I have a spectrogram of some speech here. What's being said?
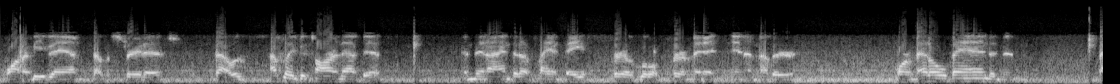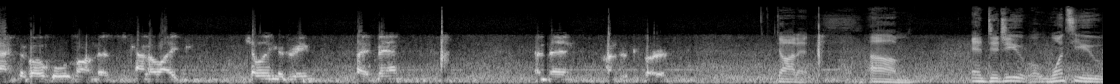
wannabe band that was straight edge. That was I played guitar in that band, and then I ended up playing bass for a little for a minute in another more metal band, and then back to vocals on this kind of like killing the dream type band, and then Hundredth started. Got it. Um, and did you once you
